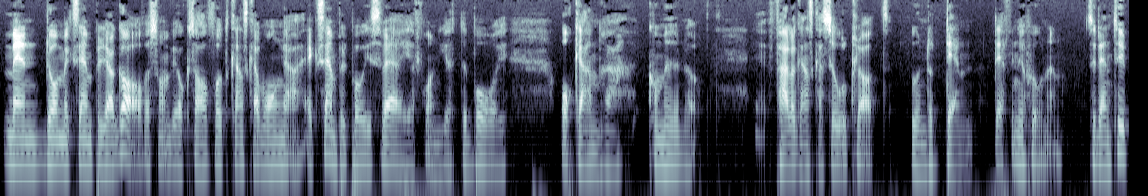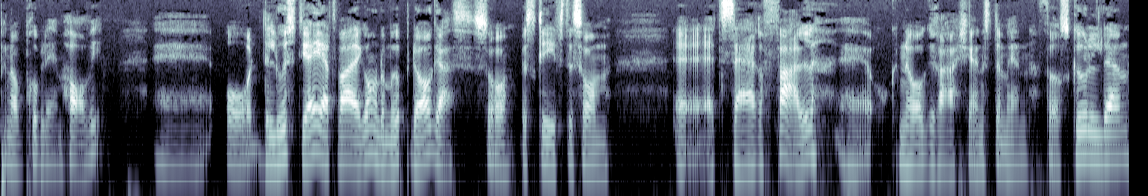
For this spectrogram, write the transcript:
men de exempel jag gav och som vi också har fått ganska många exempel på i Sverige från Göteborg och andra kommuner faller ganska solklart under den definitionen. Så den typen av problem har vi. Eh, och det lustiga är att varje gång de uppdagas så beskrivs det som eh, ett särfall eh, och några tjänstemän för skulden.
